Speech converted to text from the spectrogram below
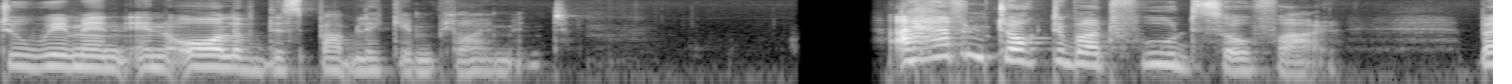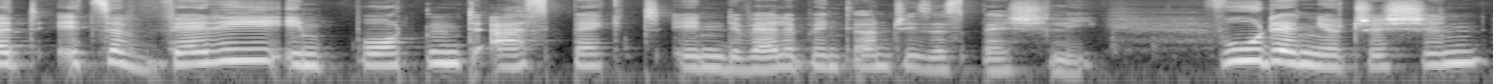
to women in all of this public employment. I haven't talked about food so far, but it's a very important aspect in developing countries, especially. Food and nutrition,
